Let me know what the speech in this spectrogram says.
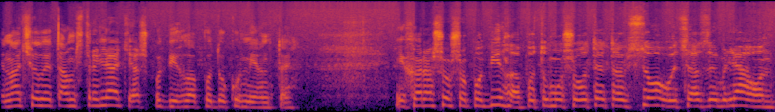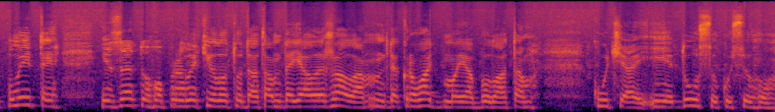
Почали там стріляти, я ж побігла по документи. І хорошо, що побігла, тому що от це все, оця земля, он плити, і з цього прилетіло туди, там, де я лежала, де кровать моя була, там куча і досок усього.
